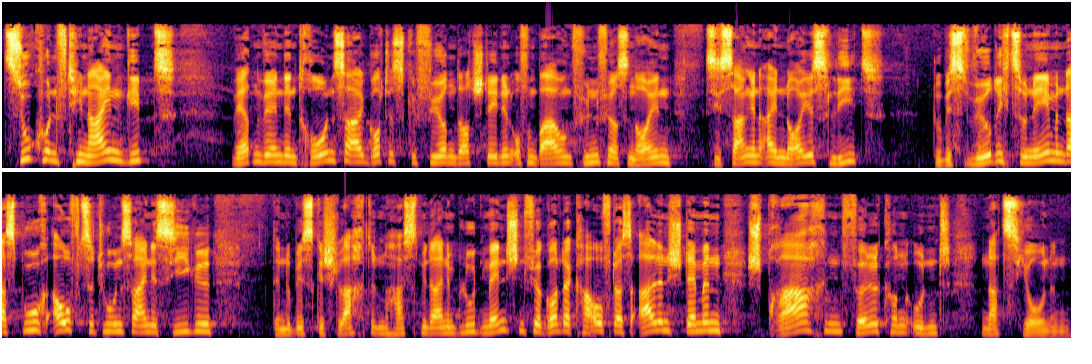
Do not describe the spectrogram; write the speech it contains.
Zukunft hineingibt, werden wir in den Thronsaal Gottes geführt. Dort steht in Offenbarung 5, Vers 9, sie sangen ein neues Lied. Du bist würdig zu nehmen, das Buch aufzutun, seine Siegel, denn du bist geschlachtet und hast mit deinem Blut Menschen für Gott erkauft aus allen Stämmen, Sprachen, Völkern und Nationen.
